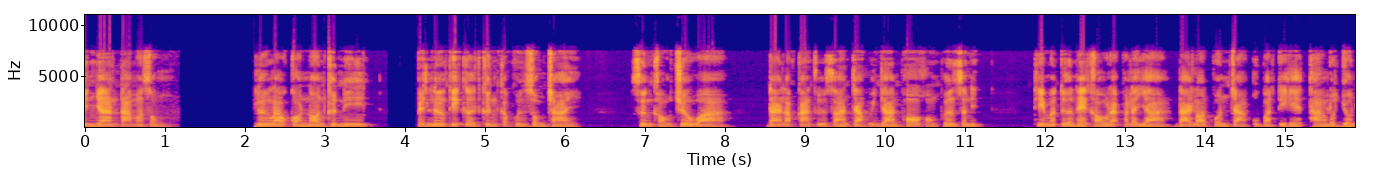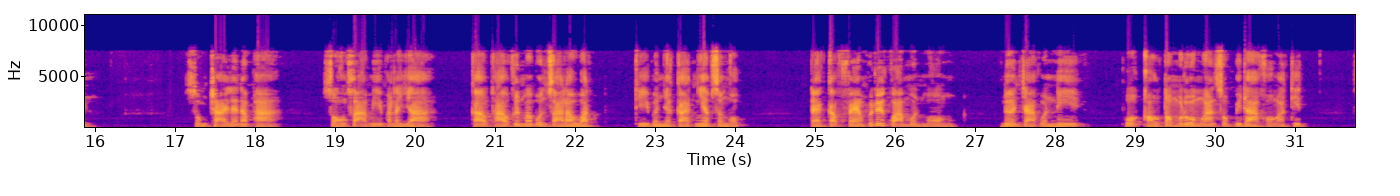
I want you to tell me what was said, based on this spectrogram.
วิญญาณตามมาส่ง เรื่องเล่าก่อนนอนคืนนี้ เป็นเรื่องที่เกิดขึ้นกับคุณสมชาย ซึ่งเขาเชื่อว่า ได้รับการสื่อสารจากวิญญาณพ่อของเพื่อนสนิท ที่มาเตือนให้เขาและภรรยาได้รอดพ้นจากอุบัติเหตุทางรถยนต์ สมชายและนภาสองสามีภรรยา ก้าวเท้าขึ้นมาบนสารวัดที่บรรยากาศเงียบสงบ แต่กลับแฝงไปด้วยความหม่นหมอง เนื่องจากวันนี้ พวกเขาต้องมาร่วมงานศพบิดาของอาทิตย์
